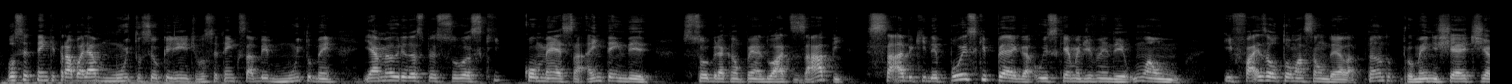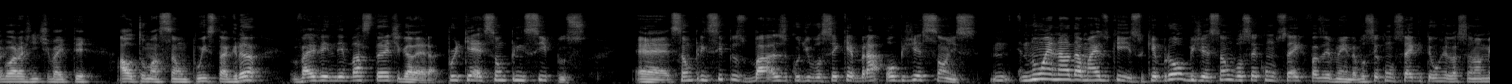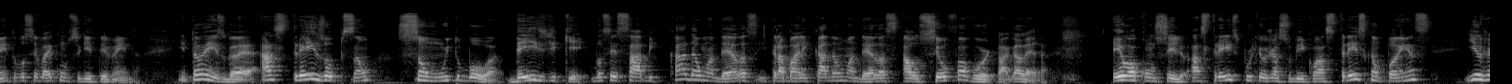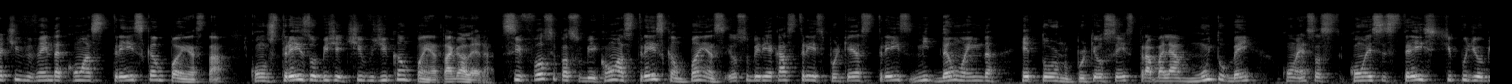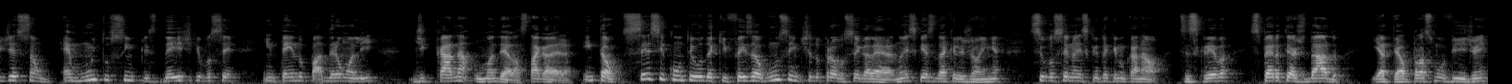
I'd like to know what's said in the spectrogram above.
você tem que trabalhar muito o seu cliente, você tem que saber muito bem. E a maioria das pessoas que começa a entender sobre a campanha do WhatsApp, sabe que depois que pega o esquema de vender um a um, e faz a automação dela tanto para o ManyChat e agora a gente vai ter automação para o Instagram, vai vender bastante, galera. Porque são princípios. É, são princípios básicos de você quebrar objeções. Não é nada mais do que isso. Quebrou a objeção, você consegue fazer venda. Você consegue ter um relacionamento, você vai conseguir ter venda. Então é isso, galera. As três opções são muito boas, desde que você sabe cada uma delas e trabalhe cada uma delas ao seu favor, tá, galera? Eu aconselho as três porque eu já subi com as três campanhas e eu já tive venda com as três campanhas, tá? Com os três objetivos de campanha, tá galera? Se fosse para subir com as três campanhas, eu subiria com as três, porque as três me dão ainda retorno, porque eu sei trabalhar muito bem com, essas, com esses três tipos de objeção. É muito simples, desde que você entenda o padrão ali de cada uma delas, tá galera? Então, se esse conteúdo aqui fez algum sentido para você, galera, não esqueça de dar aquele joinha. Se você não é inscrito aqui no canal, se inscreva. Espero ter ajudado e até o próximo vídeo, hein?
